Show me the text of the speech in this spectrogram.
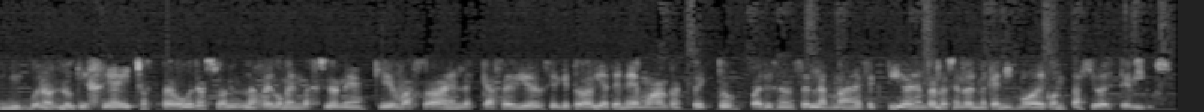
Bueno, lo que se ha hecho hasta ahora son las recomendaciones que, basadas en la escasa evidencia que todavía tenemos al respecto, parecen ser las más efectivas en relación al mecanismo de contagio de este virus.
